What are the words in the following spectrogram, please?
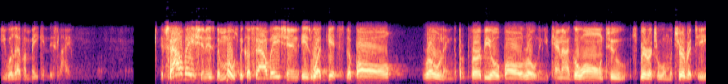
you will ever make in this life. If salvation is the most, because salvation is what gets the ball rolling, the proverbial ball rolling. You cannot go on to spiritual maturity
